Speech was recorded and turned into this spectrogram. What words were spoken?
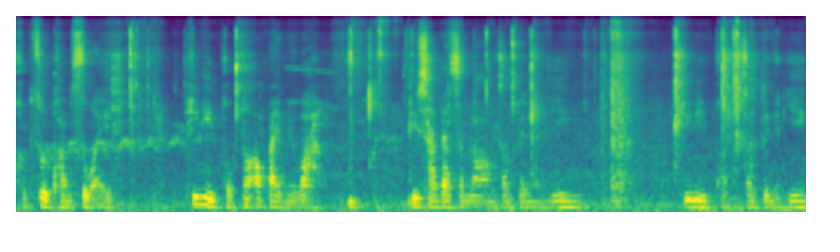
ครบสูตรความสวย ที่นีบผมต้องเอาไปไหมวะที่ชาร์จแบตสำรองจำเป็นอย่างยิ่ง ที่นีบผมจำเป็นอย่างยิ่ง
